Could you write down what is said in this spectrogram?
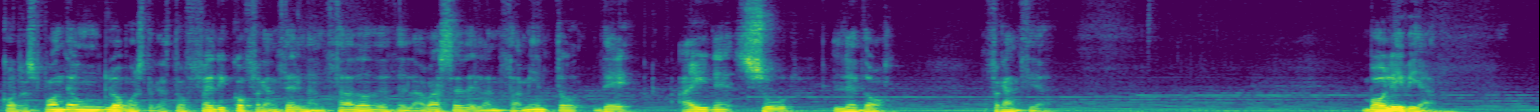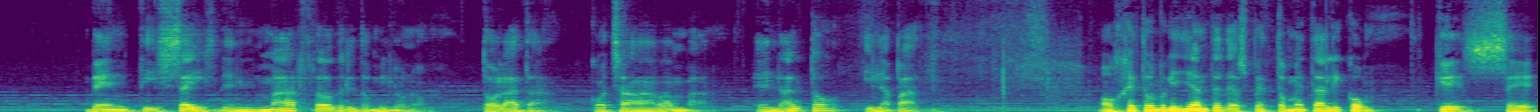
corresponde a un globo estratosférico francés lanzado desde la base de lanzamiento de Aire sur Ledo, Francia. Bolivia, 26 de marzo del 2001. Tolata, Cochabamba, El Alto y La Paz. Objeto brillante de aspecto metálico que se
